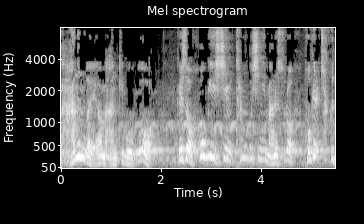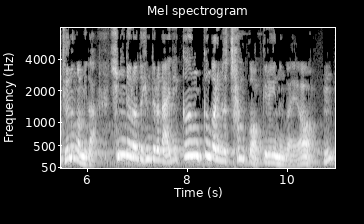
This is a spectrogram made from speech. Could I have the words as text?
많은 거예요. 많게 보고 그래서 호기심, 탐구심이 많을수록 고개를 자꾸 드는 겁니다. 힘들어도 힘들어도 아이들이 끙끙거리면서 참고 엎드려 있는 거예요. 응?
